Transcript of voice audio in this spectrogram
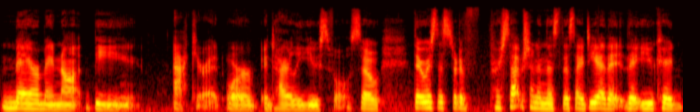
may or may not be accurate or entirely useful. So there was this sort of perception and this this idea that that you could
